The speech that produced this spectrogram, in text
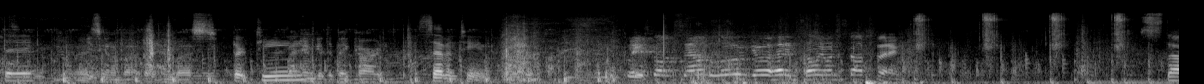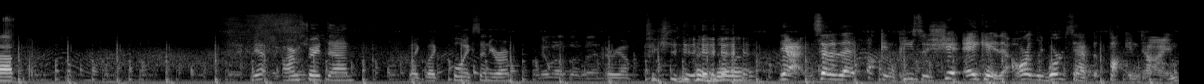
Stay. He's gonna bu- let him bust. 13. Let him get the big card. 17. Based on sound alone, go ahead and tell me when to stop spinning. Stop. Yep, arm straight down. Like like fully extend your arm. No elbow bend. There we go. Yeah, instead of that fucking piece of shit AK that hardly works half the fucking time.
